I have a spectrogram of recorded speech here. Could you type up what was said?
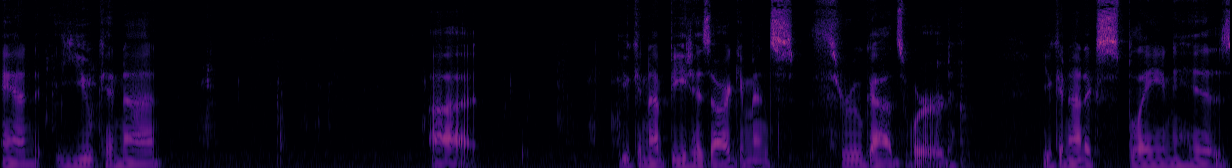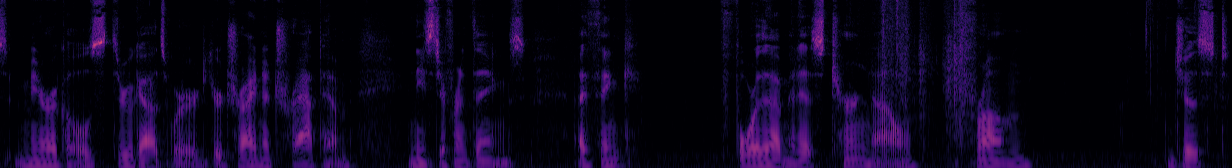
and you cannot uh, you cannot beat his arguments through God's word. You cannot explain his miracles through God's word. You're trying to trap him in these different things. I think for them it has turned now from just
